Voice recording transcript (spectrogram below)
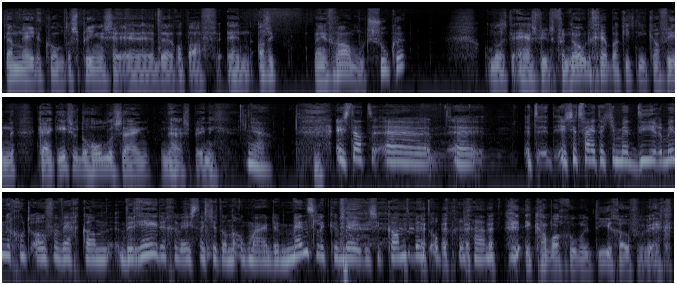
naar beneden komt, dan springen ze eh, erop af. En als ik mijn vrouw moet zoeken omdat ik er ergens weer voor nodig heb, waar ik iets niet kan vinden. Kijk eerst waar de honden zijn, en daar is Penny. Ja. Is dat... het, is het feit dat je met dieren minder goed overweg kan... de reden geweest dat je dan ook maar de menselijke medische kant bent opgegaan? Ik kan wel goed met dieren overweg.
